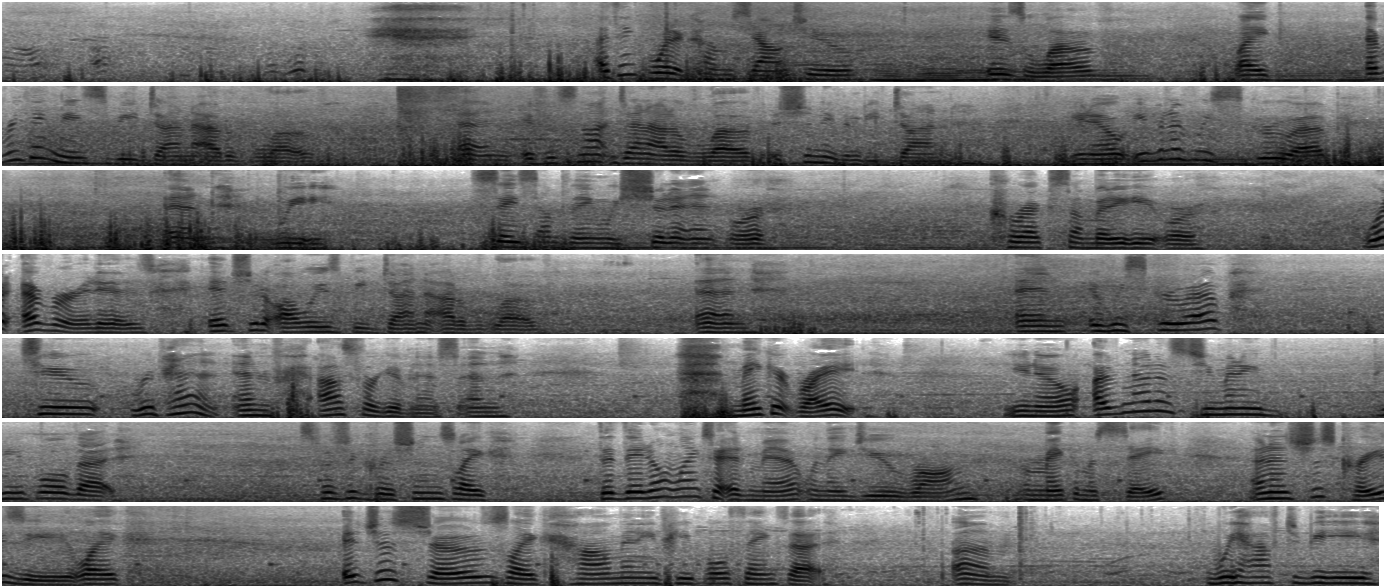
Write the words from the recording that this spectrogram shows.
I think what it comes down to is love. Like, everything needs to be done out of love. And if it's not done out of love, it shouldn't even be done. You know, even if we screw up and we say something we shouldn't or correct somebody or whatever it is, it should always be done out of love. And and if we screw up to repent and ask forgiveness and make it right. You know, I've noticed too many people that especially Christians like that they don't like to admit when they do wrong or make a mistake. And it's just crazy. Like it just shows like how many people think that um we have to be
